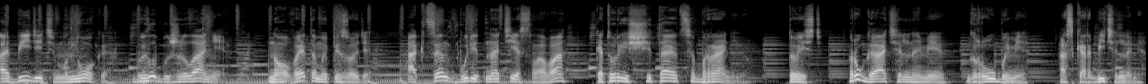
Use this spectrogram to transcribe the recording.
обидеть много, было бы желание. Но в этом эпизоде акцент будет на те слова, которые считаются бранью, то есть ругательными, грубыми, оскорбительными.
